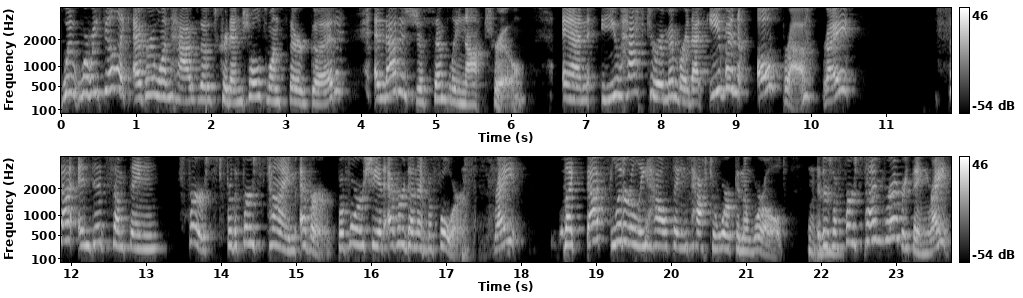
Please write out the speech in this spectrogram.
we, where we feel like everyone has those credentials once they're good. And that is just simply not true. And you have to remember that even Oprah, right, sat and did something first for the first time ever before she had ever done it before, right? Like that's literally how things have to work in the world. Mm-hmm. There's a first time for everything, right?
